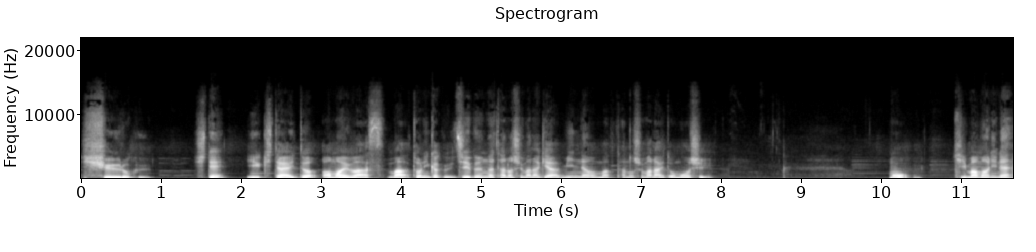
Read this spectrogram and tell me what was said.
収録して行きたいと思います。まあとにかく自分が楽しまなきゃみんなもまあ楽しまないと思うしもう気ままにね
